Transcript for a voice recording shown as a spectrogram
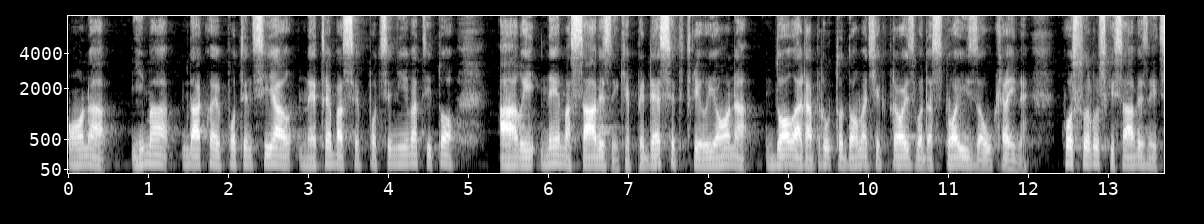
Ona ima, dakle, potencijal, ne treba se pocenjivati to, ali nema saveznike. 50 triliona dolara bruto domaćeg proizvoda stoji iza Ukrajine. Ko su ruski saveznici?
